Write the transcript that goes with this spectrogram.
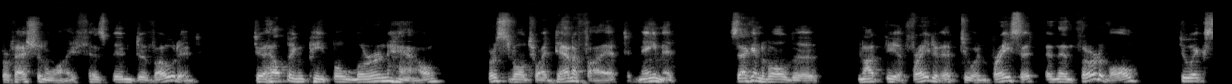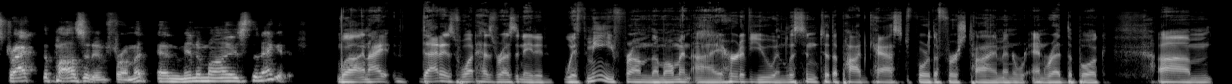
professional life, has been devoted to helping people learn how, first of all, to identify it, to name it. Second of all, to not be afraid of it, to embrace it. And then third of all, to extract the positive from it and minimize the negative. Well, and I that is what has resonated with me from the moment I heard of you and listened to the podcast for the first time and and read the book. Um,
